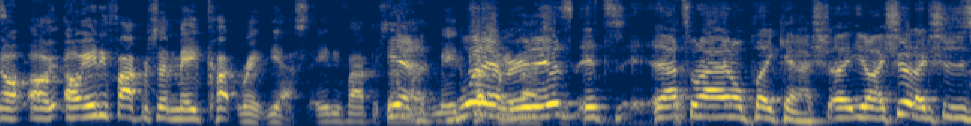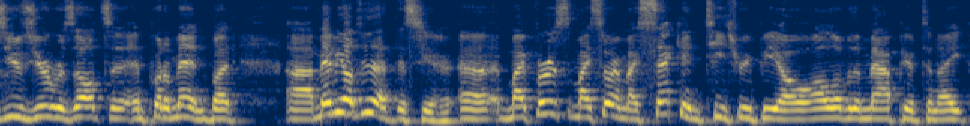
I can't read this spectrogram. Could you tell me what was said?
no, oh, oh, 85% made cut rate. Yes, 85% yeah, made whatever it is. It's That's why I don't play cash. Uh, you know, I should. I should just use your results and, and put them in, but uh, maybe I'll do that this year. Uh, my first, my sorry, my second T3PO all over the map here tonight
